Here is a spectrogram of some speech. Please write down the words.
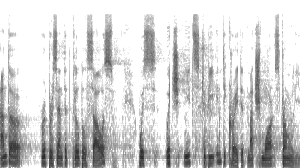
underrepresented global south, with, which needs to be integrated much more strongly.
